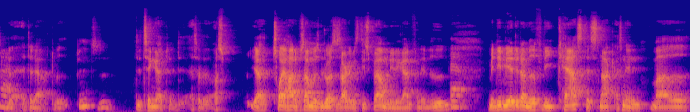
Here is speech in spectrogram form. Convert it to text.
Ja. det der, du ved. Mm. Det tænker jeg, at, altså også, jeg tror, jeg har det på samme måde, som du også har sagt, at hvis de spørger mig, de vil gerne få det at vide. Ja. Men det er mere det der med, fordi kærestesnak er sådan en meget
